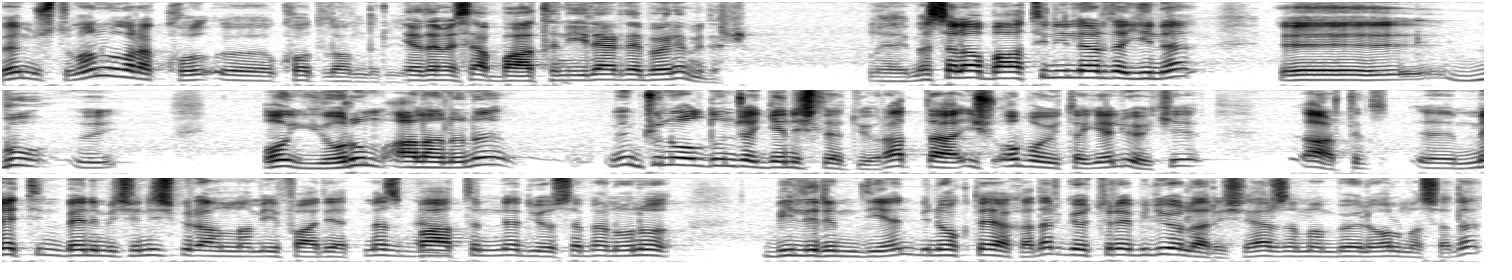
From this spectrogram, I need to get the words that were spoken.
ve Müslüman olarak ko- e, kodlandırıyor. Ya da mesela batıniler de böyle midir? E, mesela batinilerde yine e, bu e, o yorum alanını mümkün olduğunca genişletiyor. Hatta iş o boyuta geliyor ki artık e, metin benim için hiçbir anlam ifade etmez. Batın ne diyorsa ben onu bilirim diyen bir noktaya kadar götürebiliyorlar işi. Her zaman böyle olmasa da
